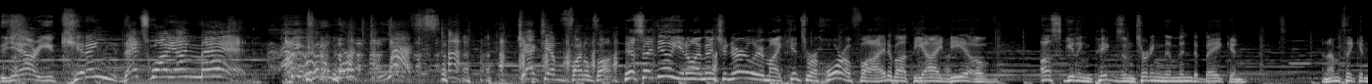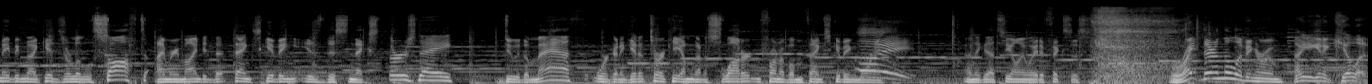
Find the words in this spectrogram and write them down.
Yeah, are you kidding? That's why I'm mad. I could have worked less. Jack, do you have a final thought? Yes, I do. You know, I mentioned earlier my kids were horrified about the idea of us getting pigs and turning them into bacon. And I'm thinking maybe my kids are a little soft. I'm reminded that Thanksgiving is this next Thursday. Do the math. We're going to get a turkey. I'm going to slaughter it in front of them Thanksgiving morning. I think that's the only way to fix this. Right there in the living room. How are you going to kill it?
